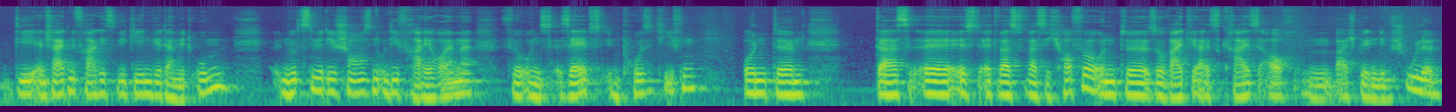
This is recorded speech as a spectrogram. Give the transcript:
die entscheidende Frage ist, wie gehen wir damit um? Nutzen wir die Chancen und die Freiräume für uns selbst im Positiven? Und ähm, das äh, ist etwas, was ich hoffe und äh, soweit wir als Kreis auch ein Beispiel in dem Schule,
